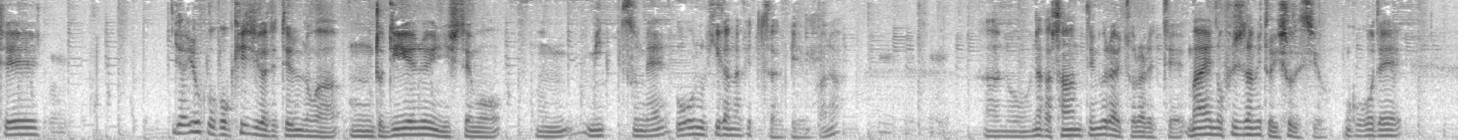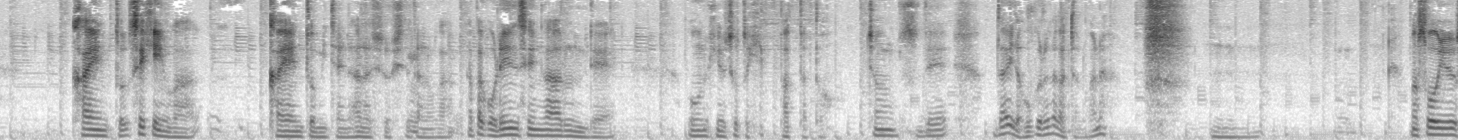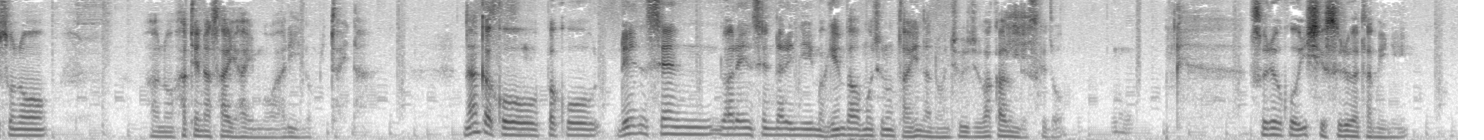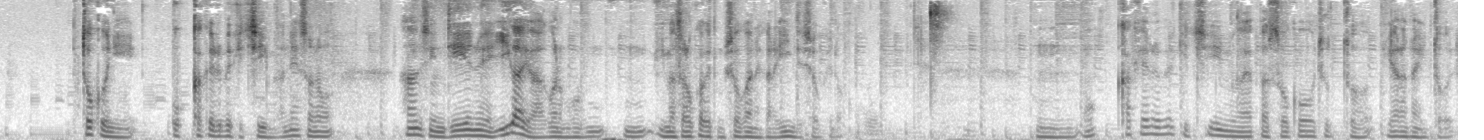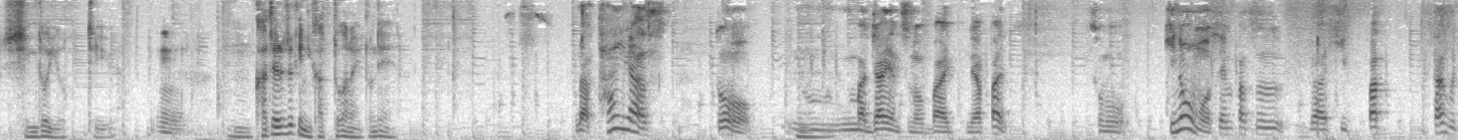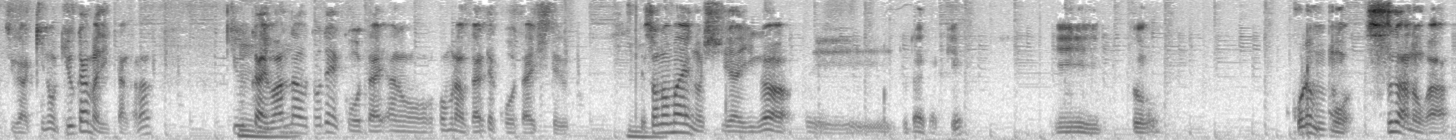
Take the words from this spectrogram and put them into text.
で、いや、よくこう記事が出てるのが、うんと DNA にしても、うん、3つ目、大抜が投げてたゲームかな。あの、なんか3点ぐらい取られて、前の藤波と一緒ですよ。ここで、火炎と、世間は火炎とみたいな話をしてたのが、やっぱりこう連戦があるんで、大抜をちょっと引っ張ったと。チャンスで、代打送らなかったのかな。うん。まあそういうその、あの、はてな采配もありのみたいな。なんかこう、やっぱこう、連戦は連戦なりに、まあ現場はもちろん大変なのは重々わかるんですけど、それをこう意識するがために、特に追っかけるべきチームはね、その、阪神 DNA 以外は、これもう、今更追っかけてもしょうがないからいいんでしょうけど、うん、追っかけるべきチームがやっぱそこをちょっとやらないとしんどいよっていう。うん。うん、勝てる時に勝っとかないとね。まあ、タイガースと、うんまあ、ジャイアンツの場合やっぱり、その、昨日も先発が引っ張っ田口が昨日9回まで行ったんかな。9回うんワンアウトで交代、あの、ホームラン打たれて交代してる。うんでその前の試合が、えーと、誰だっけ？えーっと、これも菅野が、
